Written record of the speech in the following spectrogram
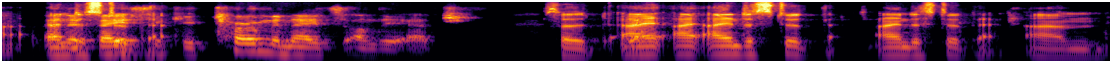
Uh, and it basically that. terminates on the edge. So yeah. I, I understood that. I understood that. Um,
